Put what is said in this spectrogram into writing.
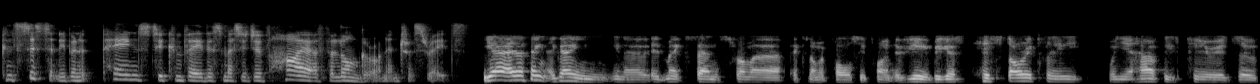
consistently been at pains to convey this message of higher for longer on interest rates. Yeah, and I think again, you know, it makes sense from a economic policy point of view because historically when you have these periods of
